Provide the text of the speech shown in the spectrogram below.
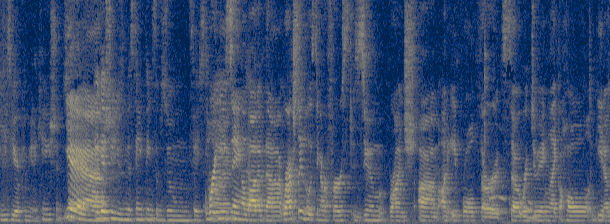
easier communication. So Yeah. I guess you're using the same things of Zoom, FaceTime. We're using a lot of that. We're actually hosting our first Zoom brunch um, on April 3rd. So we're doing like a whole, you know,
